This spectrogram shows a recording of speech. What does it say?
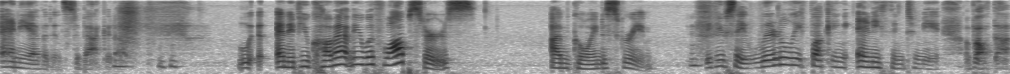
any evidence to back it up. And if you come at me with lobsters, I'm going to scream. If you say literally fucking anything to me about the,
